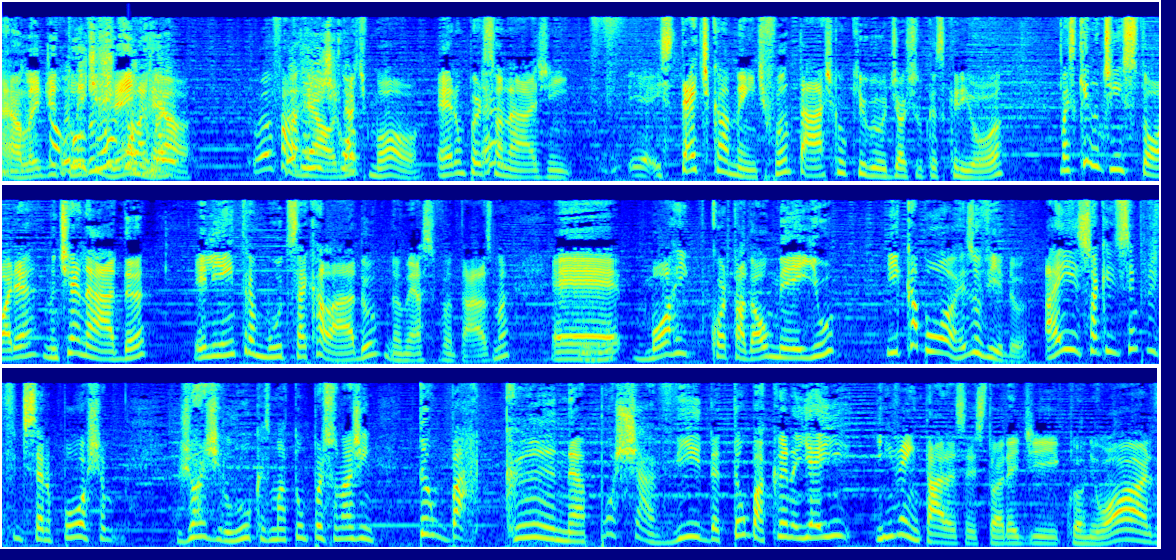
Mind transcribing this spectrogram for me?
É, além de Não, tudo, gênio, né? Eu vou falar Quando real, gente Darth Maul era um personagem é, esteticamente fantástico que o George Lucas criou, mas que não tinha história, não tinha nada. Ele entra mudo, sai calado, no Ameaça Fantasma, é, morre cortado ao meio e acabou, resolvido. Aí, só que sempre disseram, poxa, George Lucas matou um personagem tão bacana, poxa vida, tão bacana. E aí inventaram essa história de Clone Wars,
